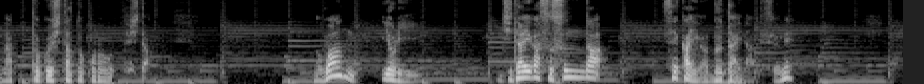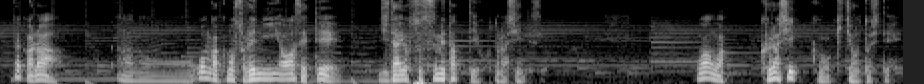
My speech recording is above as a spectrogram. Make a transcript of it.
納得したところでした。1より時代が進んだ世界が舞台なんですよね。だから、あの、音楽もそれに合わせて時代を進めたっていうことらしいんですよ。1はクラシックを基調として、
